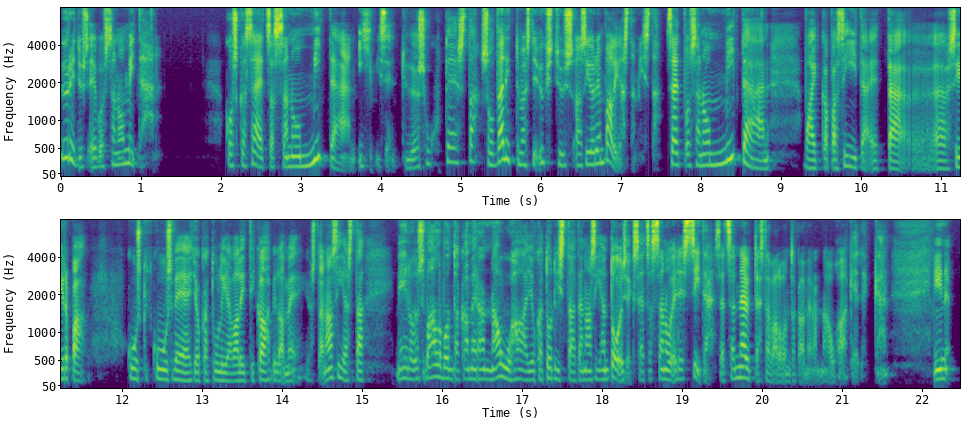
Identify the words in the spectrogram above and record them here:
Yritys ei voi sanoa mitään, koska sä et saa sanoa mitään ihmisen työsuhteesta. Se on välittömästi yksityisasioiden paljastamista. Sä et voi sanoa mitään vaikkapa siitä, että äh, Sirpa 66V, joka tuli ja valitti kahvilamme jostain asiasta, meillä olisi valvontakameran nauhaa, joka todistaa tämän asian toiseksi. Sä et saa sanoa edes sitä. Sä et saa näyttää sitä valvontakameran nauhaa kellekään. Niin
